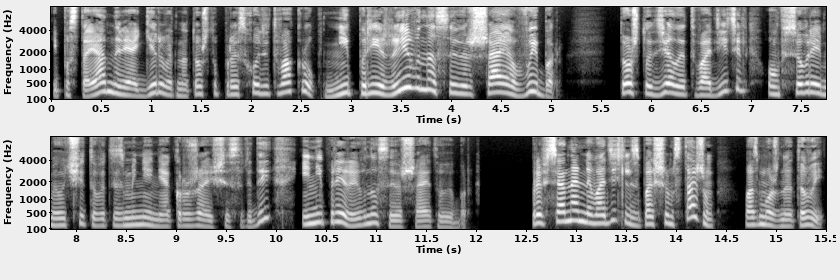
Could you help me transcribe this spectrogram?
и постоянно реагировать на то, что происходит вокруг, непрерывно совершая выбор. То, что делает водитель, он все время учитывает изменения окружающей среды и непрерывно совершает выбор. Профессиональный водитель с большим стажем, возможно, это вы,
